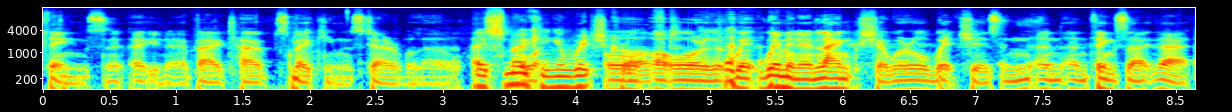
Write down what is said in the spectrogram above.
things, uh, uh, you know, about how smoking was terrible. Or, oh, smoking or, and witchcraft. Or, or, or w- women in Lancashire were all witches and, and, and things like that.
